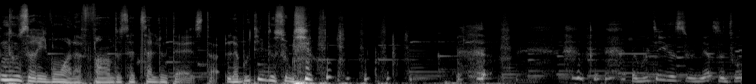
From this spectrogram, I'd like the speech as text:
Nous arrivons à la fin de cette salle de test. La boutique de souvenirs... la boutique de souvenirs se trouve...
